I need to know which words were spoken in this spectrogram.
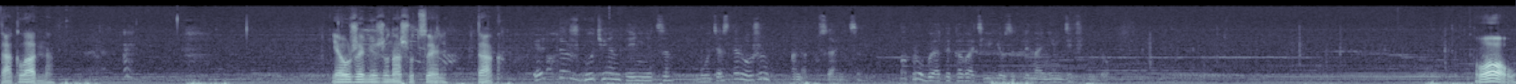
Так, ладно. Я уже вижу нашу цель. Так. Это жгучая антенница. Будь осторожен, она кусается. Попробуй атаковать ее заклинанием Дефиндо. Воу.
